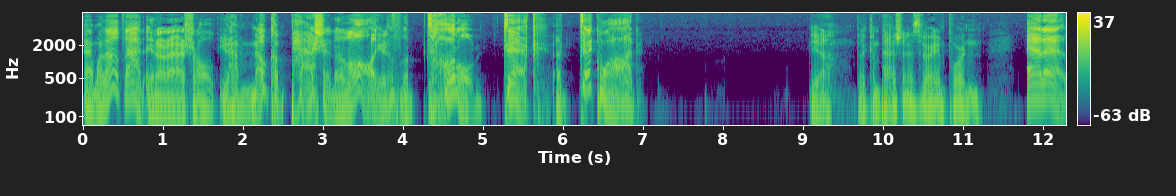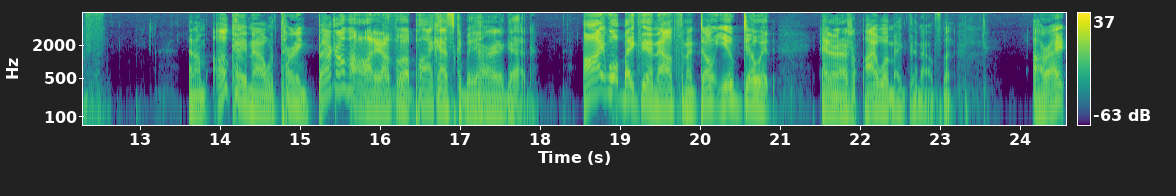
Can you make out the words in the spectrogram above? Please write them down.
And without that, international, you have no compassion at all. You're just a total dick, a dickwad. Yeah, the compassion is very important. It is. And I'm okay now with turning back on the audio so the podcast can be heard again. I will make the announcement. Don't you do it, International. I will make the announcement. All right.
